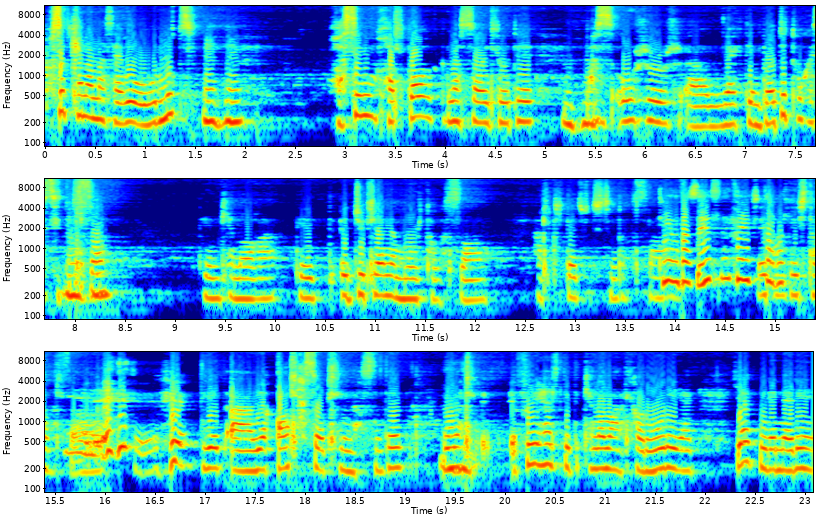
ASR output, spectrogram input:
бусад киноноос айгүй өвөрмөц. Хосын холбоогноос илүү те бас өөр өөр яг тийм бодит түүхээс сэтэлсэн. Тийм киногаа. Тэгээд Juliana Moore тоглосон алдартай жүжигчин тоглосон. Тийм бас Ellen Page тоглосон. Тэгээд аа яг гол асуудал нь басан тийм Free Health гэдэг кино маань болохоор өөрөө яг яг ингээ нарийн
